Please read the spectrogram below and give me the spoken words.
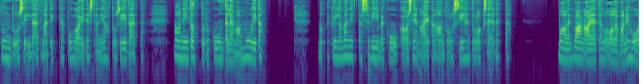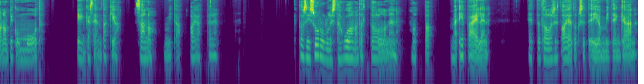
tuntuu siltä, että mä en tykkää puhua itsestäni, johtuu siitä, että mä oon niin tottunut kuuntelemaan muita. Mutta kyllä mä nyt tässä viime kuukausien aikana on tullut siihen tulokseen, että mä olen vaan ajatellut olevani huonompi kuin muut, enkä sen takia sano, mitä ajattelen. Tosi surullista huomata tollanen, mutta mä epäilen, että tällaiset ajatukset ei ole mitenkään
